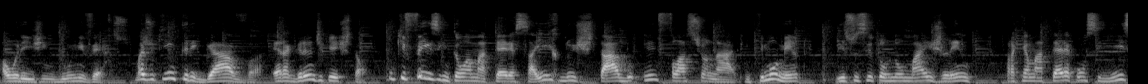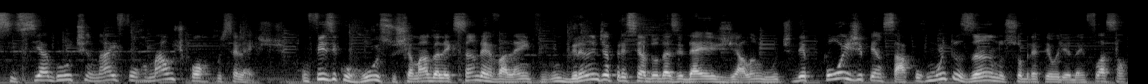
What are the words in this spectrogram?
a origem do universo. Mas o que intrigava era a grande questão. O que fez então a matéria sair do estado inflacionário? Em que momento isso se tornou mais lento para que a matéria conseguisse se aglutinar e formar os corpos celestes. Um físico russo chamado Alexander Valentin, um grande apreciador das ideias de Alan Guth, depois de pensar por muitos anos sobre a teoria da inflação,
